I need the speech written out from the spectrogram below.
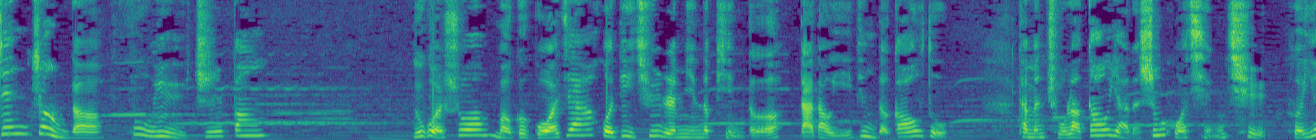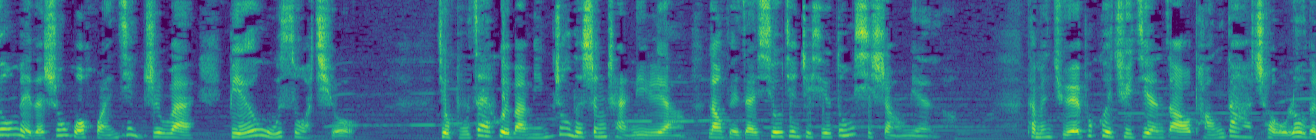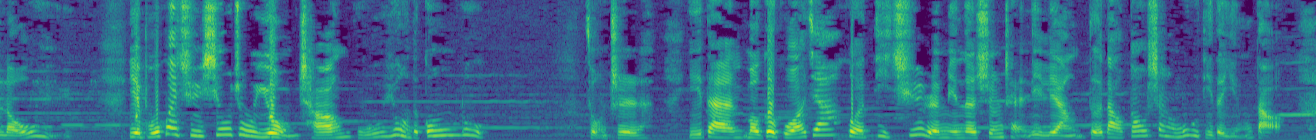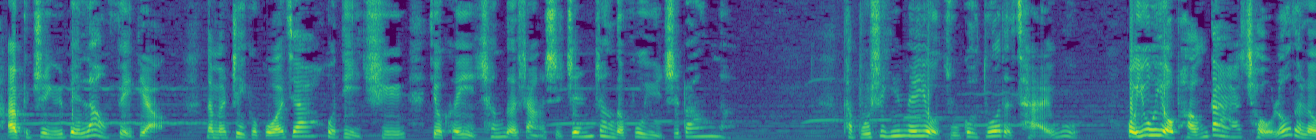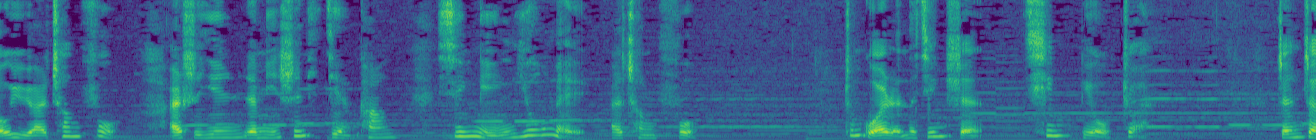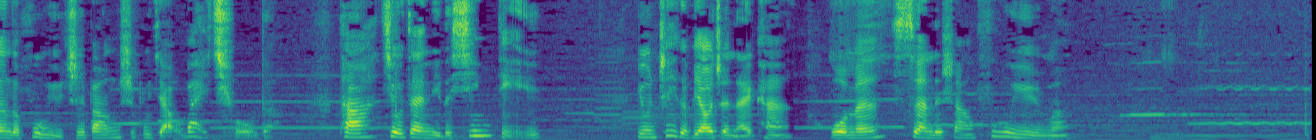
真正的富裕之邦。如果说某个国家或地区人民的品德达到一定的高度，他们除了高雅的生活情趣和优美的生活环境之外，别无所求，就不再会把民众的生产力量浪费在修建这些东西上面了。他们绝不会去建造庞大丑陋的楼宇，也不会去修筑冗长无用的公路。总之。一旦某个国家或地区人民的生产力量得到高尚目的的引导，而不至于被浪费掉，那么这个国家或地区就可以称得上是真正的富裕之邦呢。它不是因为有足够多的财物或拥有庞大丑陋的楼宇而称富，而是因人民身体健康、心灵优美而称富。中国人的精神。清流传，真正的富裕之邦是不讲外求的，它就在你的心底。用这个标准来看，我们算得上富裕吗？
